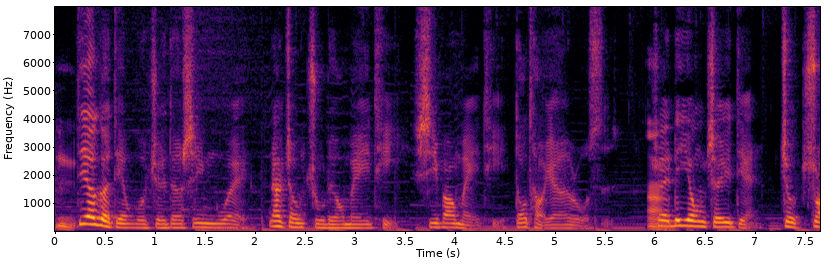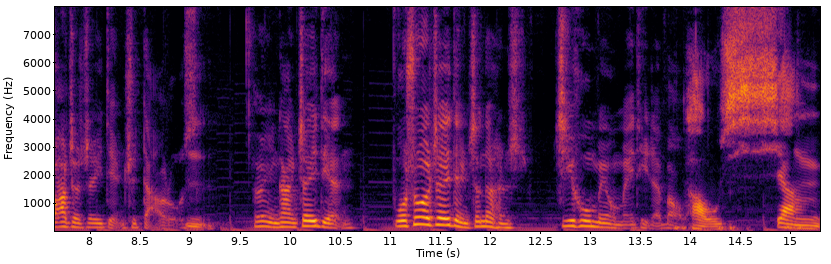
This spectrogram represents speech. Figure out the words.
嗯。第二个点，我觉得是因为那种主流媒体、西方媒体都讨厌俄罗斯，所以利用这一点。就抓着这一点去打俄罗斯，所以你看这一点，我说的这一点真的很几乎没有媒体在报道。好像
